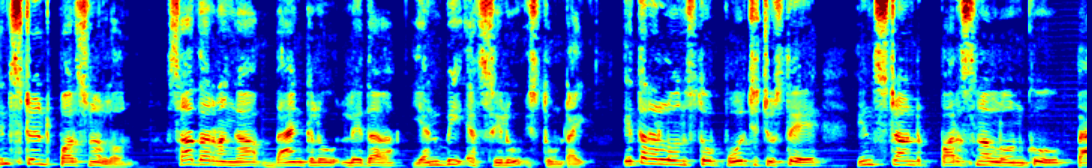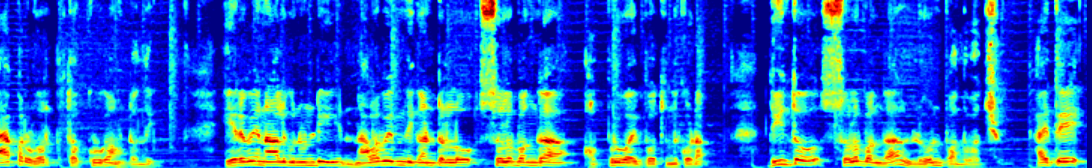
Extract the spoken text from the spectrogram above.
ఇన్స్టెంట్ పర్సనల్ లోన్ సాధారణంగా బ్యాంకులు లేదా ఎన్బిఎఫ్సిలు ఇస్తూ ఉంటాయి ఇతర లోన్స్తో పోల్చి చూస్తే ఇన్స్టాంట్ పర్సనల్ లోన్కు పేపర్ వర్క్ తక్కువగా ఉంటుంది. ఇరవై నాలుగు నుండి నలభై ఎనిమిది గంటల్లో సులభంగా అప్రూవ్ అయిపోతుంది కూడా. దీంతో సులభంగా లోన్ పొందవచ్చు. అయితే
